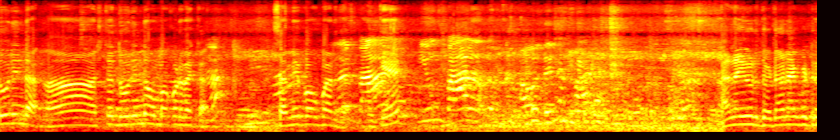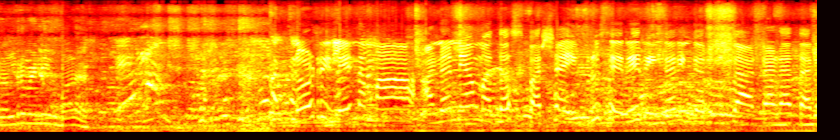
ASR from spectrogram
ದೂರಿಂದ. ಹಾ ಅಷ್ಟೇ ದೂರಿಂದ ಉಮ್ಮ ಕೊಡ್ಬೇಕ. ಸಮೀಪ ಹೋಗ್ಬಾರ್ದು. ಓಕೆ ಅಲ್ಲ. ಇವ್ರು ದೊಡ್ಡವರಾಗ್ಬಿಟ್ರಲ್ರಿ ಬೇಡಿ ಈಗ ಭಾಳ ನೋಡ್ರಿ ಇಲ್ಲೇ ನಮ್ಮ ಅನನ್ಯ ಮತ್ತು ಸ್ಪರ್ಶ ಇಬ್ರು ಸೇರಿ ರಿಂಗ ರಿಂಗ ರೋಸ ಆಟ ಆಡತ್ತಾರ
